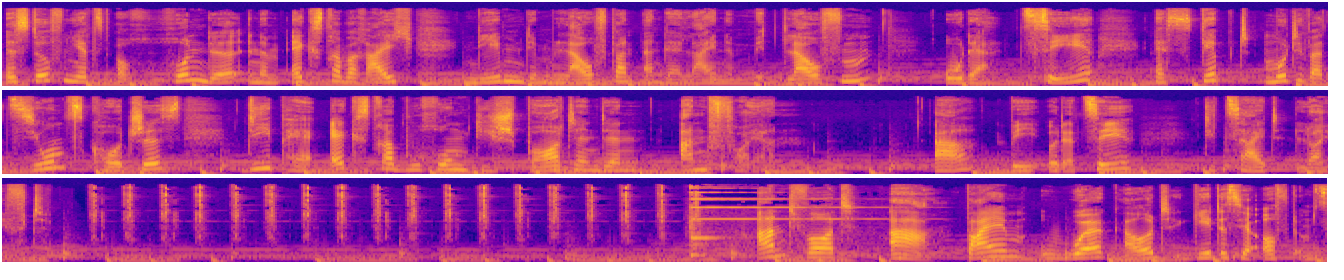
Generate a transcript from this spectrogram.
Es dürfen jetzt auch Hunde in einem Extrabereich neben dem Laufband an der Leine mitlaufen. Oder C. Es gibt Motivationscoaches, die per Extrabuchung die Sportenden anfeuern. A, B oder C. Die Zeit läuft. Antwort A. Beim Workout geht es ja oft ums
